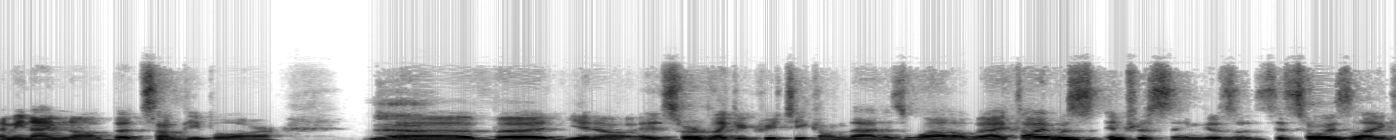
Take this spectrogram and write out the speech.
i mean i'm not but some people are yeah. Uh, but you know, it's sort of like a critique on that as well. But I thought it was interesting because it's, it's, always like,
